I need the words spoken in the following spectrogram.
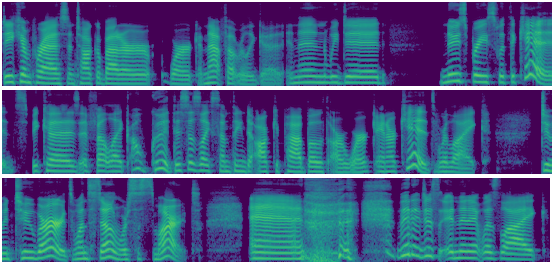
decompress and talk about our work. And that felt really good. And then we did news briefs with the kids because it felt like, oh, good, this is like something to occupy both our work and our kids. We're like, doing two birds, one stone. We're so smart. And then it just, and then it was like,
